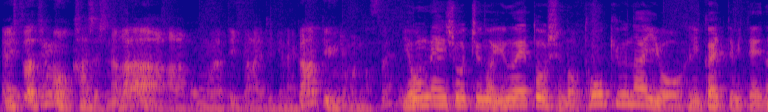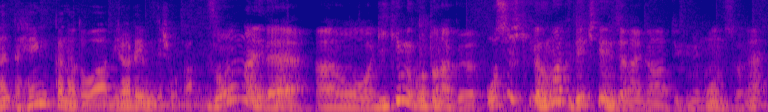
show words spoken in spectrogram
人たちにも感謝しながら、あ今後もやっていかないといけないかなっていうふうに思いますね。4連勝中の井上投手の投球内容を振り返ってみて何か変化などは見られるんでしょうか？ゾーン内で、あの力むことなく押し引きがうまくできてんじゃないかなっていうふうに思うんですよね。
